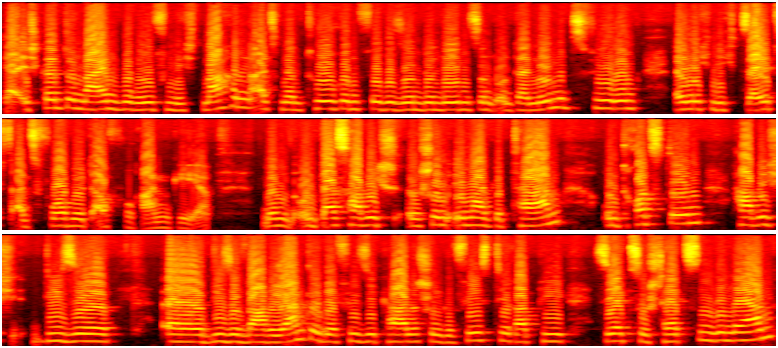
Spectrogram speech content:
Ja, ich könnte meinen Beruf nicht machen als Mentorin für gesunde Lebens- und Unternehmensführung, wenn ich nicht selbst als Vorbild auch vorangehe. Und das habe ich schon immer getan. Und trotzdem habe ich diese, äh, diese Variante der physikalischen Gefäßtherapie sehr zu schätzen gelernt,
